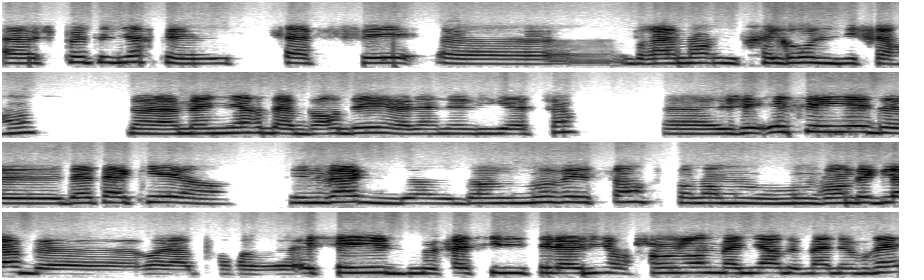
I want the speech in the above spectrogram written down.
je peux te dire que ça fait euh, vraiment une très grosse différence dans la manière d'aborder euh, la navigation. Euh, j'ai essayé d'attaquer une vague dans le mauvais sens pendant mon, mon Vendée Globe, euh, voilà, pour essayer de me faciliter la vie en changeant de manière de manœuvrer.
